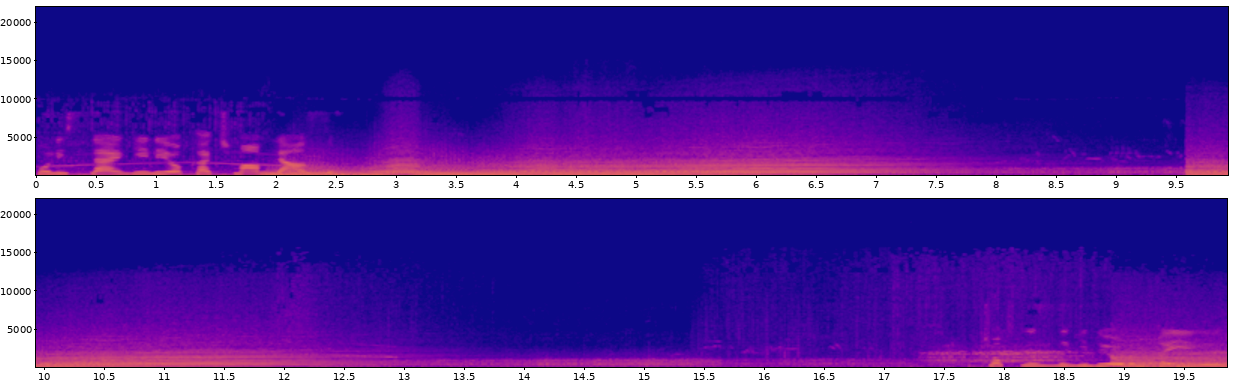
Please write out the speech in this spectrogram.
Polisler geliyor kaçmam lazım. Çok hızlı gidiyorum hayır.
